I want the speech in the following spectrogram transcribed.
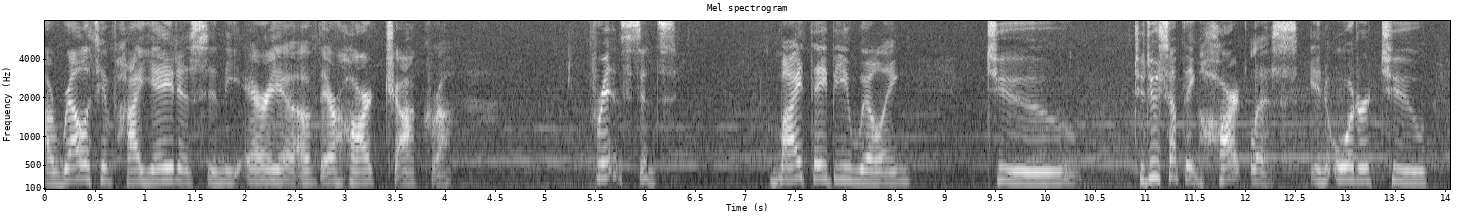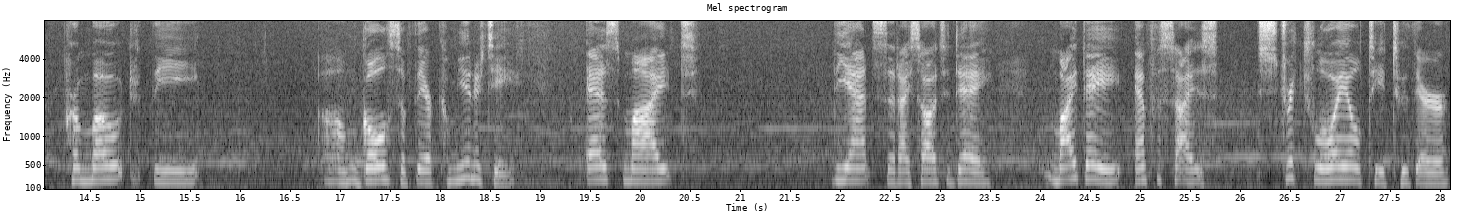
a relative hiatus in the area of their heart chakra? For instance, might they be willing to, to do something heartless in order to promote the um, goals of their community, as might the ants that I saw today, might they emphasize strict loyalty to their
